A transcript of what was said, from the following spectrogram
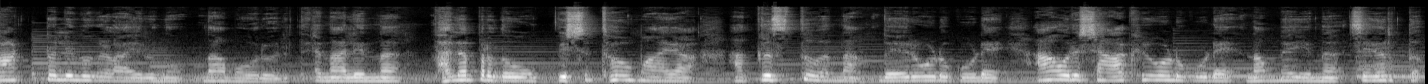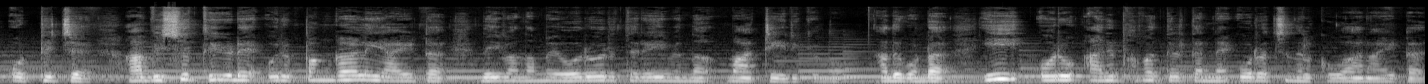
കാട്ടൊലിവുകളായിരുന്നു നാം ഓരോരുത്തർ എന്നാൽ ഇന്ന് ഫലപ്രദവും വിശുദ്ധവുമായ ആ ക്രിസ്തു എന്ന വേരോടുകൂടെ ആ ഒരു ശാഖയോടുകൂടെ നമ്മെ ഇന്ന് ചേർത്ത് ഒട്ടിച്ച് ആ വിശുദ്ധിയുടെ ഒരു പങ്കാളിയായിട്ട് ദൈവം നമ്മെ ഓരോരുത്തരെയും ഇന്ന് മാറ്റിയിരിക്കുന്നു. അതുകൊണ്ട് ഈ ഒരു അനുഭവത്തിൽ തന്നെ ഉറച്ചു നിൽക്കുവാനായിട്ട്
